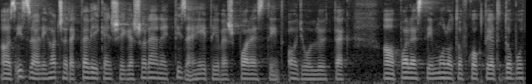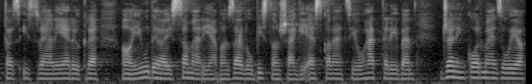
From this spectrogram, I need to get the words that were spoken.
az izraeli hadsereg tevékenysége során egy 17 éves palesztint agyonlőttek. A palesztin molotov koktélt dobott az izraeli erőkre a Judea és Szamáriában zajló biztonsági eszkaláció hátterében Jenin kormányzója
